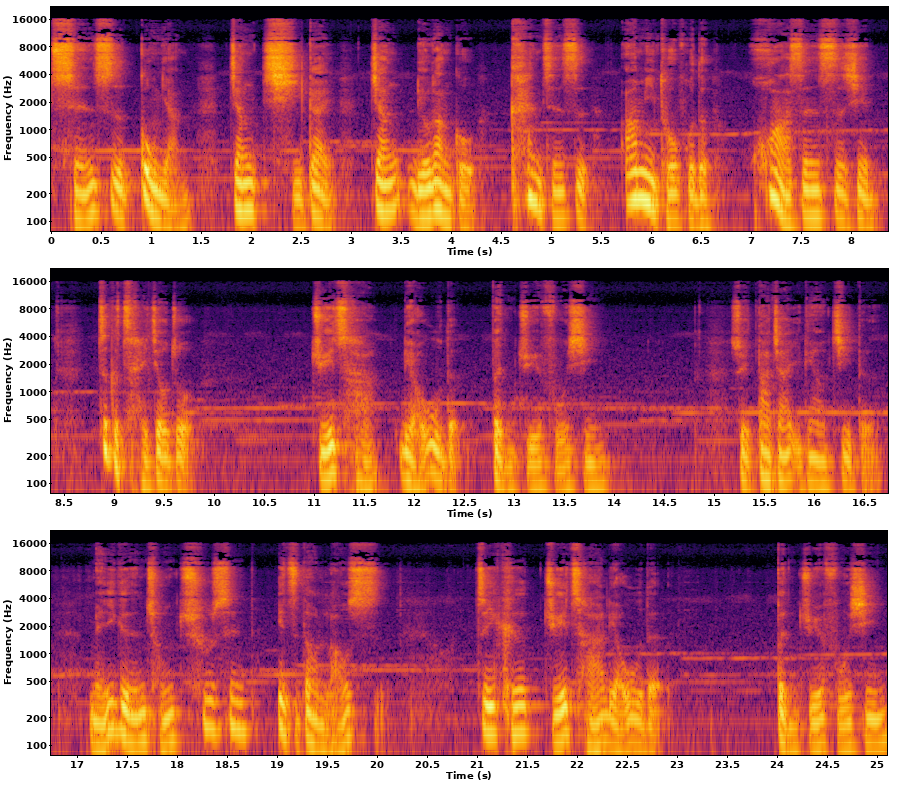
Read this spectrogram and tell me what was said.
尘世供养，将乞丐、将流浪狗看成是阿弥陀佛的化身视线。这个才叫做觉察了悟的本觉佛心，所以大家一定要记得，每一个人从出生一直到老死，这一颗觉察了悟的本觉佛心，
